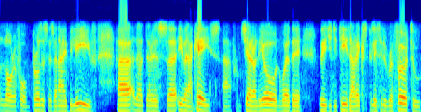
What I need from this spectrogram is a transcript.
law reform processes. And I believe uh, that there is even a case from Sierra Leone where the VGGTs are explicitly referred to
